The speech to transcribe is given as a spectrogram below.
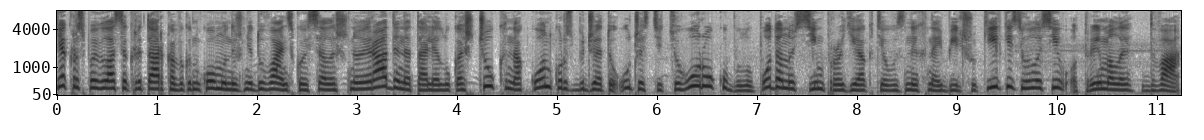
Як розповіла секретарка виконкому Нижньодуванської селищної ради Наталія Лукащук, на конкурс бюджету участі цього року було подано сім проєктів. З них найбільшу кількість голосів отримали два.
